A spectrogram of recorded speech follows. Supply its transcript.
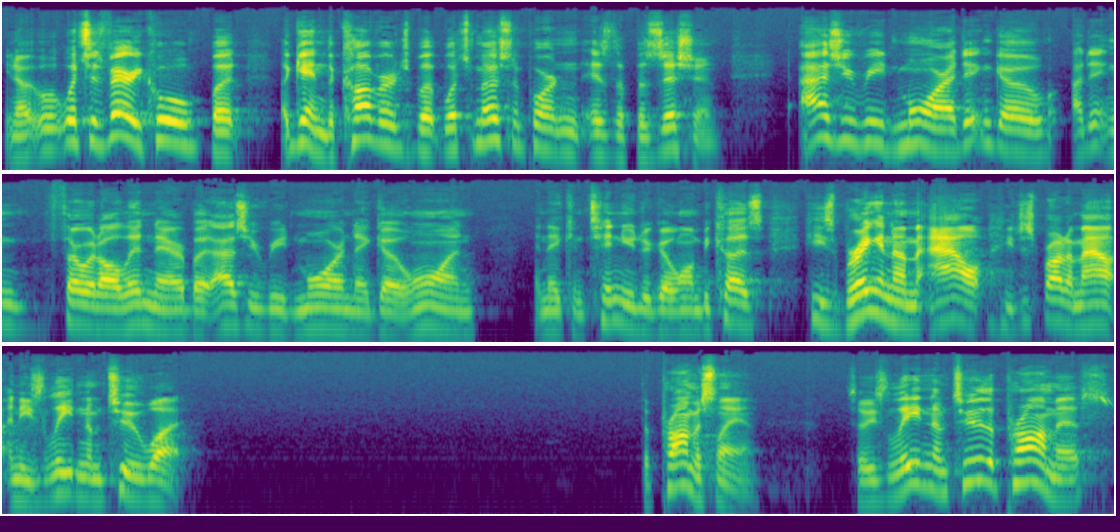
you know, which is very cool. But again, the coverage. But what's most important is the position. As you read more, I didn't go, I didn't throw it all in there, but as you read more and they go on and they continue to go on because he's bringing them out. He just brought them out and he's leading them to what? The promised land. So he's leading them to the promise.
